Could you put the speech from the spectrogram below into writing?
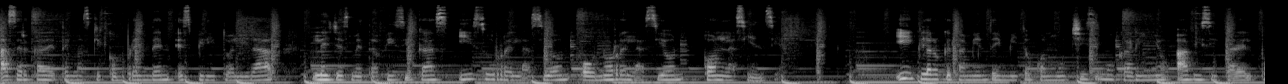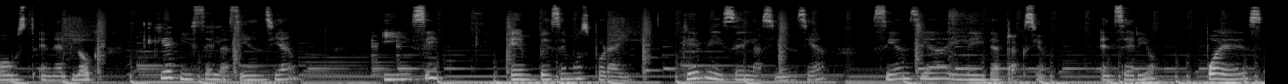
acerca de temas que comprenden espiritualidad, leyes metafísicas y su relación o no relación con la ciencia. Y claro que también te invito con muchísimo cariño a visitar el post en el blog ¿Qué dice la ciencia? Y sí, empecemos por ahí. ¿Qué dice la ciencia? Ciencia y ley de atracción. ¿En serio? Pues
